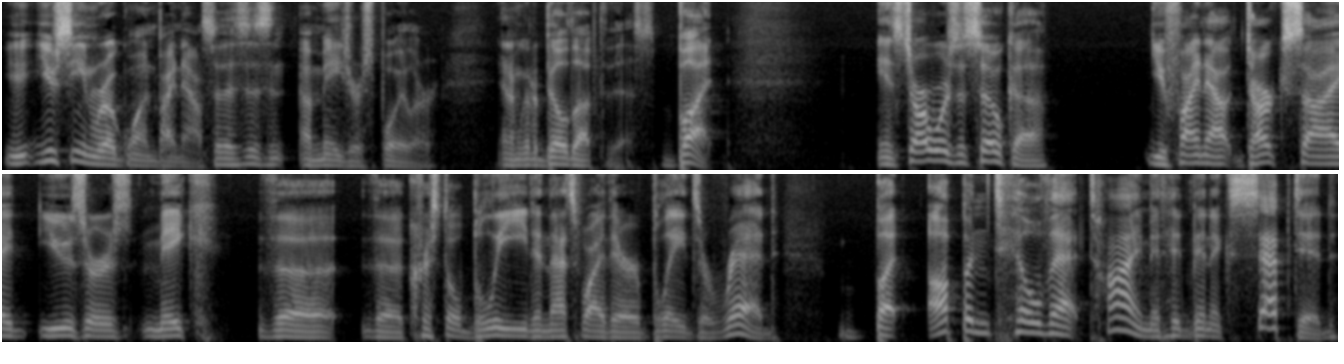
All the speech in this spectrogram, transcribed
you you've seen Rogue One by now, so this isn't a major spoiler. And I'm going to build up to this. But in Star Wars Ahsoka, you find out dark side users make the the crystal bleed and that's why their blades are red. But up until that time it had been accepted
